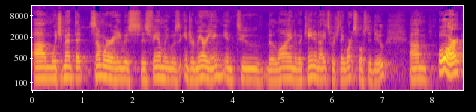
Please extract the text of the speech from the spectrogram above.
um, which meant that somewhere he was, his family was intermarrying into the line of the Canaanites, which they weren't supposed to do, um, or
